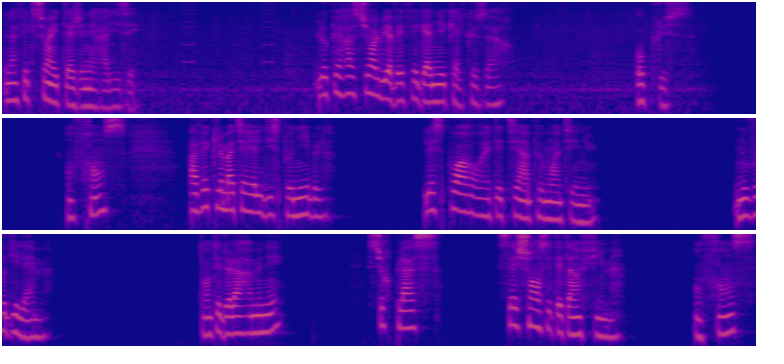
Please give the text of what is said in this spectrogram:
L'infection était généralisée. L'opération lui avait fait gagner quelques heures. Au plus. En France, avec le matériel disponible, l'espoir aurait été un peu moins ténu. Nouveau dilemme. Tenter de la ramener? Sur place, ses chances étaient infimes. En France,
